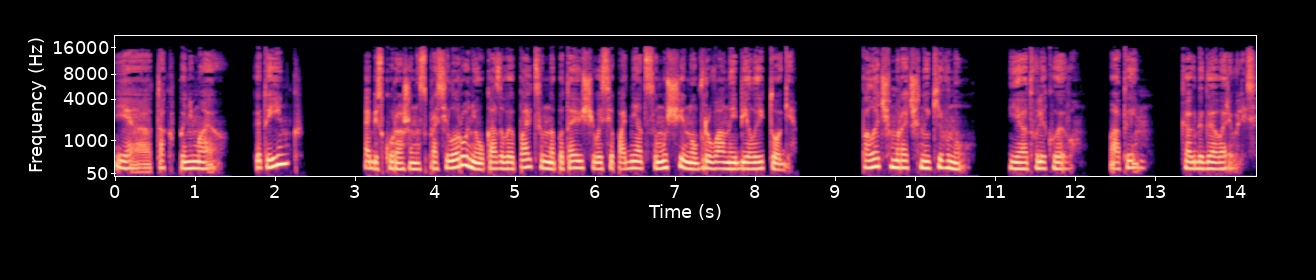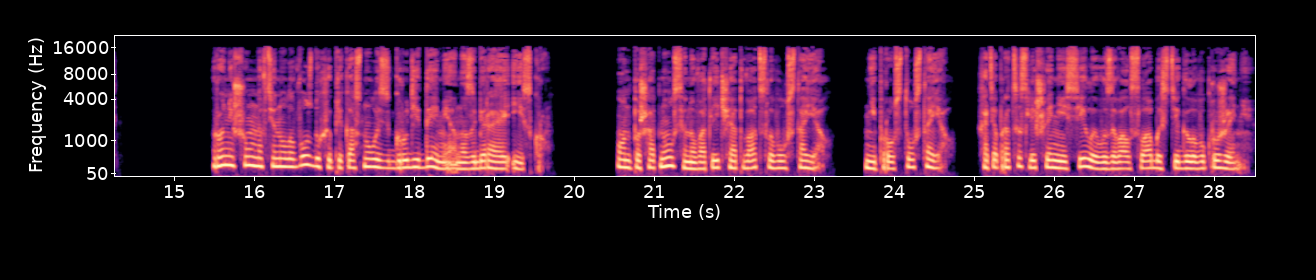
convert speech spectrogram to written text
«Я так понимаю, это Инк?» — обескураженно спросила Рони, указывая пальцем на пытающегося подняться мужчину в рваной белой тоге. Палач мрачно кивнул. «Я отвлеку его. А ты, как договаривались?» Рони шумно втянула воздух и прикоснулась к груди Демиана, забирая искру. Он пошатнулся, но в отличие от Вацлава устоял. Не просто устоял, хотя процесс лишения силы вызывал слабость и головокружение.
